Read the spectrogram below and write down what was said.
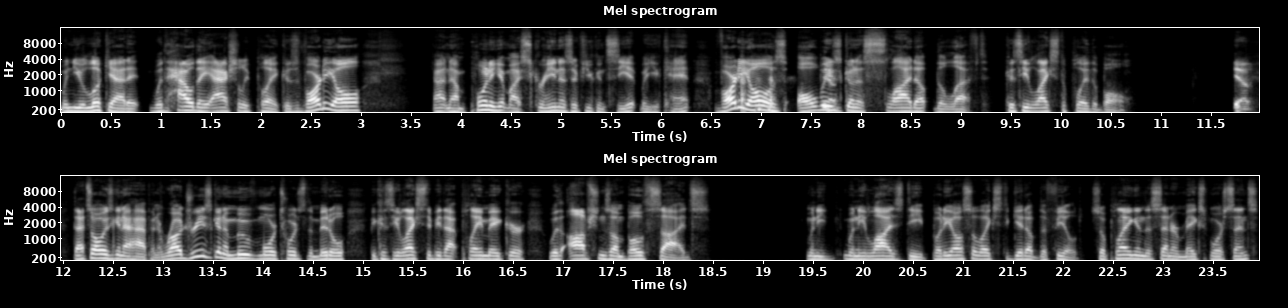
When you look at it with how they actually play, because Vardiol, and I'm pointing at my screen as if you can see it, but you can't. Vardiol is always going to slide up the left because he likes to play the ball. Yep. That's always going to happen. And Rodri's going to move more towards the middle because he likes to be that playmaker with options on both sides when he when he lies deep, but he also likes to get up the field. So playing in the center makes more sense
